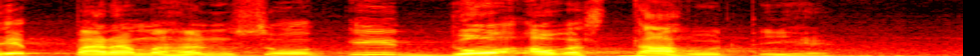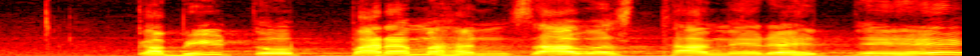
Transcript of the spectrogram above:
ये परमहंसों की दो अवस्था होती है। कभी तो परमहंसावस्था में रहते हैं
